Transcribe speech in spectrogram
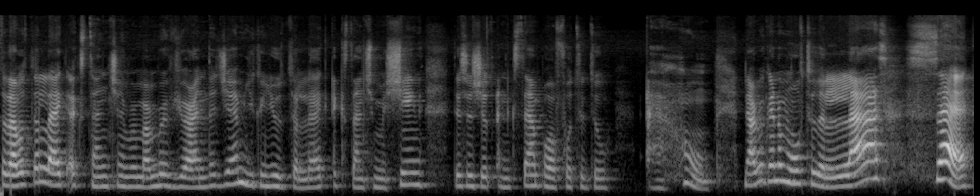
So that was the leg extension. Remember, if you are in the gym, you can use the leg extension machine. This is just an example of what to do at home. Now we're gonna move to the last set,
